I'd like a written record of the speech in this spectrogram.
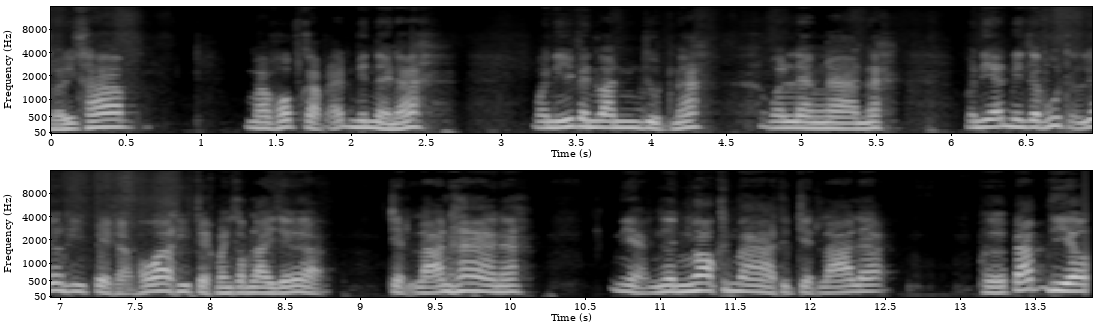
สวัสดีครับ มาพบกับแอดมินหน่อยนะ วันนี้เป็นวันหยุดนะ วันแรงงานนะ วันนี้แอดมินจะพูดถึงเรื่องทีเฟกอะเพราะว่าทีเฟกมันกำไรเยอะเจ็ดล้านห้านะ เนี่ยเงินงอกขึ้นมาสิบเจ็ดล้านแล้ว เผลอแป๊บเดียว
